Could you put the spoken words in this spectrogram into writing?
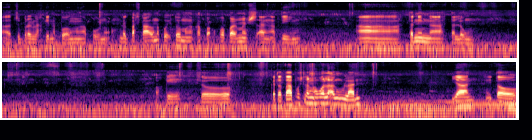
at sobrang laki na po ang mga puno. Nagpastao na po ito mga farmers ang ating ah, tanim na talong. Okay, so katatapos lang nawala ang ulan. Yan, ito.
